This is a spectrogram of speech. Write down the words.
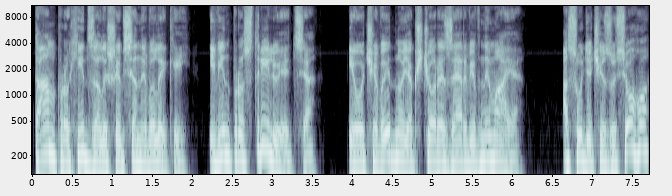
Там прохід залишився невеликий, і він прострілюється. І очевидно, якщо резервів немає. А судячи з усього,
